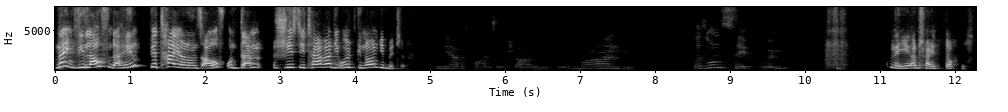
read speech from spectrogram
Nein, wir laufen dahin, wir teilen uns auf und dann schießt die Tara die Ult genau in die Mitte. Ja, das war halt so klar irgendwie. Mann. Das war so ein Safe-Win. Nee, anscheinend doch nicht.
